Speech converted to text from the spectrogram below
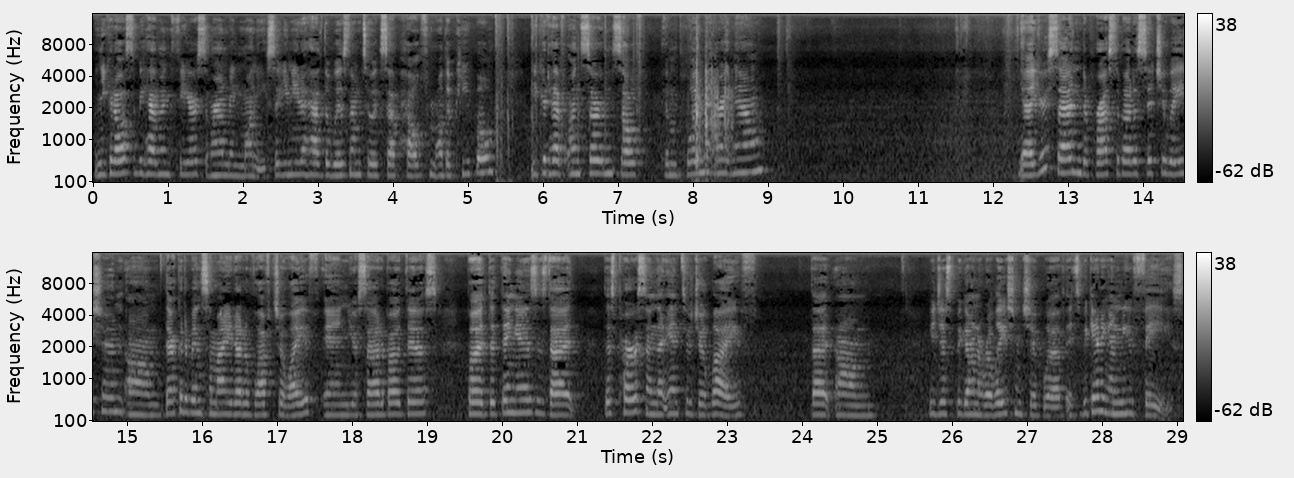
And you could also be having fear surrounding money. So you need to have the wisdom to accept help from other people. You could have uncertain self-employment right now. Yeah, you're sad and depressed about a situation. Um, there could have been somebody that have left your life and you're sad about this. But the thing is, is that this person that entered your life that um, you just begun a relationship with, it's beginning a new phase.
